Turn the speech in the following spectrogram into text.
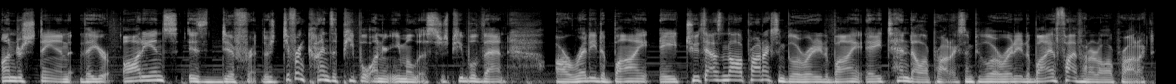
understand that your audience is different. There's different kinds of people on your email list. There's people that are ready to buy a $2,000 product, some people are ready to buy a $10 product, some people are ready to buy a $500 product.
